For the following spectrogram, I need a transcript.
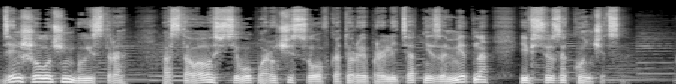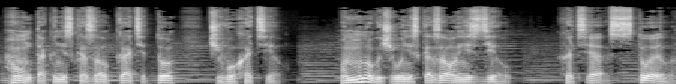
День шел очень быстро. Оставалось всего пару часов, которые пролетят незаметно, и все закончится. Он так и не сказал Кате то, чего хотел. Он много чего не сказал и не сделал. Хотя стоило.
